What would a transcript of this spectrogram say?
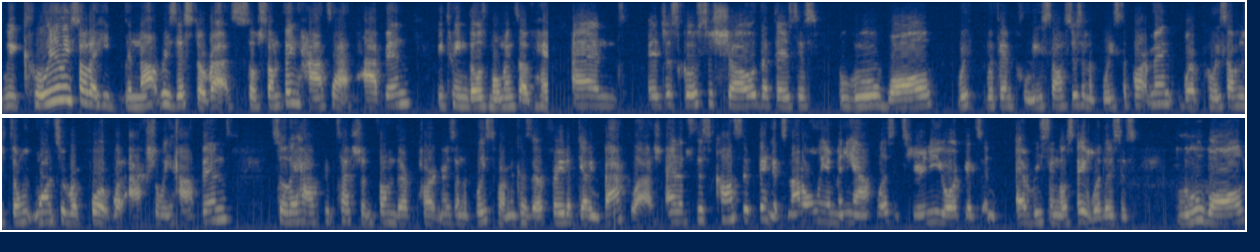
we clearly saw that he did not resist arrest. So something had to happen between those moments of him and it just goes to show that there's this blue wall with, within police officers and the police department where police officers don't want to report what actually happened. So they have protection from their partners in the police department because they're afraid of getting backlash. And it's this constant thing. It's not only in Minneapolis, it's here in New York, it's in every single state where there's this blue wall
